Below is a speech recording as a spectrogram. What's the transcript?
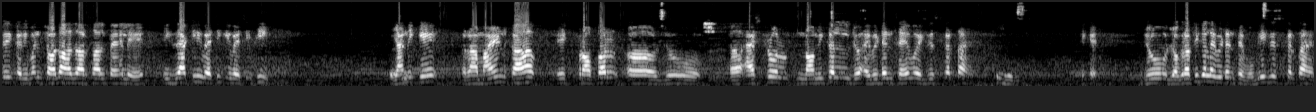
से करीबन चौदह हज़ार साल पहले एग्जैक्टली वैसी की वैसी थी। यानी कि रामायण का एक प्रॉपर जो एस्ट्रोनॉमिकल जो एविडेंस है वो एग्जिस्ट करता है। हम्म, ठीक है? जो जोग्राफिकल एविडेंस है वो भी एग्जिस्ट करता है।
